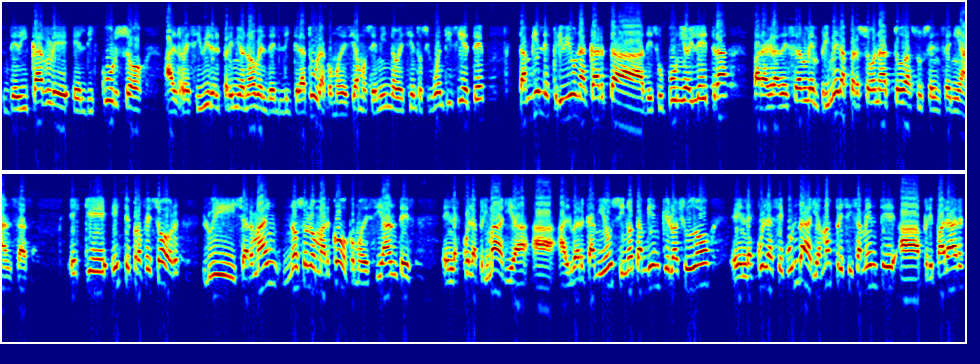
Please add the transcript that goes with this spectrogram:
dedicarle el discurso al recibir el Premio Nobel de Literatura, como decíamos en 1957, también le escribió una carta de su puño y letra para agradecerle en primera persona todas sus enseñanzas. Es que este profesor, Luis Germain, no solo marcó, como decía antes, en la escuela primaria a Albert Camus, sino también que lo ayudó en la escuela secundaria, más precisamente a preparar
